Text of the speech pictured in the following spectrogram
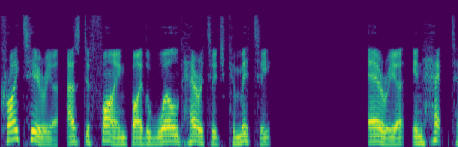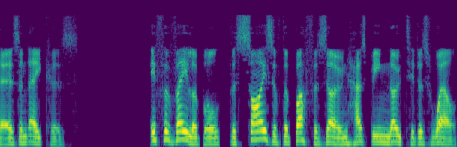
Criteria, as defined by the World Heritage Committee Area, in hectares and acres. If available, the size of the buffer zone has been noted as well.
